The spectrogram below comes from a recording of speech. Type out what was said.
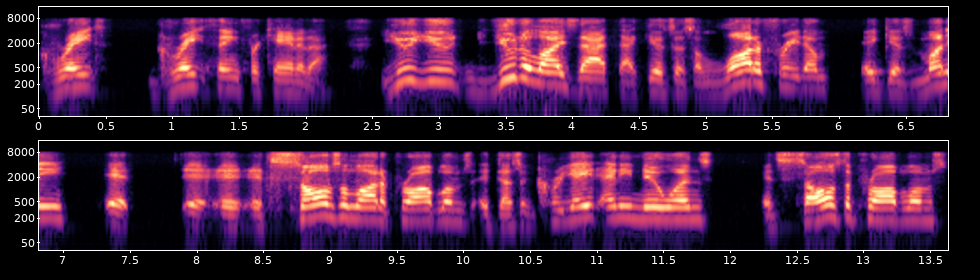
great, great thing for Canada. You you utilize that. That gives us a lot of freedom. It gives money. It it, it, solves a lot of problems. It doesn't create any new ones. It solves the problems.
